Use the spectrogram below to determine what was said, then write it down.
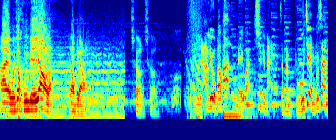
哎，我这红别要了，要不了了，撤了撤了。虎牙六八八，每晚七点半，咱们不见不散。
